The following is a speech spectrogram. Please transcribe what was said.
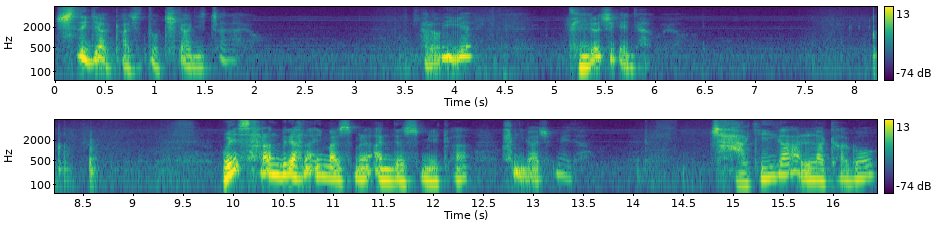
시드기야까지 또 기간이 있잖아요. 여러분 이게 들려지겠냐고요. 왜 사람들이 하나님 말씀을 안 듣습니까? 한 가지입니다. 자기가 안락하고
